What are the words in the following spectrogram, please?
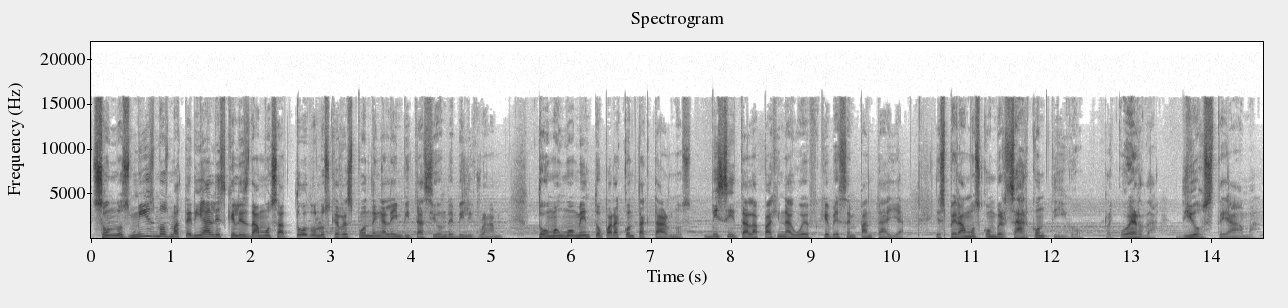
Son los mismos materiales que les damos a todos los que responden a la invitación de Billy Graham. Toma un momento para contactarnos. Visita la página web que ves en pantalla. Esperamos conversar contigo. Recuerda, Dios te ama.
